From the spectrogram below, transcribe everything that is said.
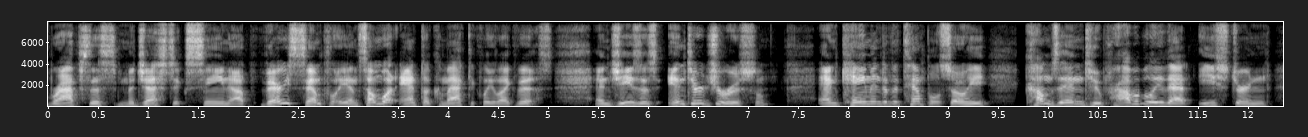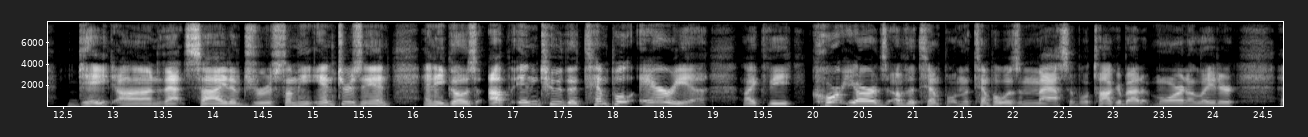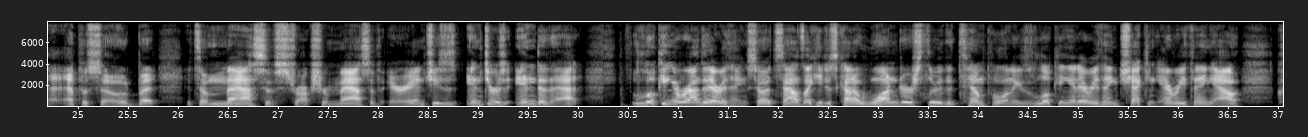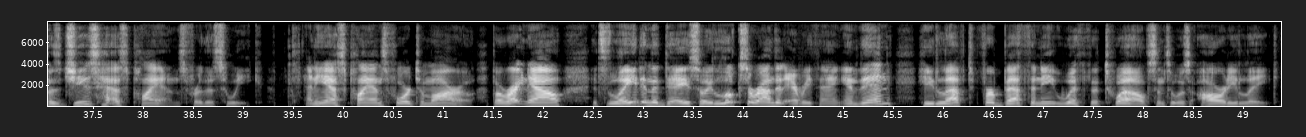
wraps this majestic scene up very simply and somewhat anticlimactically like this. And Jesus entered Jerusalem and came into the temple. So he comes into probably that eastern gate on that side of Jerusalem. He enters in and he goes up into the temple area, like the courtyards of the temple. And the temple was massive. We'll talk about it more in a later uh, episode, but it's a massive structure, massive area. And Jesus enters into that looking around at everything. So it sounds like he just kind of wanders through the temple and he's looking at everything, checking everything out, because Jesus has plans for this week and he has plans for tomorrow. But right now, it's late in the day, so he looks around at everything, and then he left for Bethany with the 12 since it was already late.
